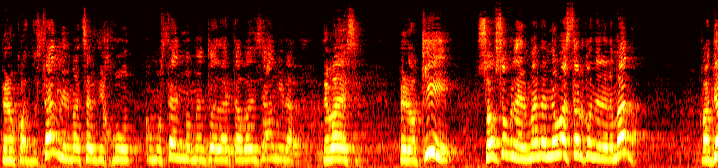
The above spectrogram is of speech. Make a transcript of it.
Pero cuando está en el Matzah de Jud, como está en el momento de la taba, dice, ah, mira, le va a decir. Pero aquí, sof sobre la hermana no va a estar con hermana. El de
